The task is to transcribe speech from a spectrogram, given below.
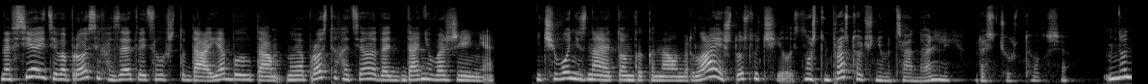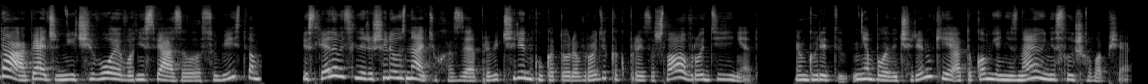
На все эти вопросы Хазе ответил, что да, я был там, но я просто хотела дать дань уважения. Ничего не зная о том, как она умерла и что случилось. Может, он просто очень эмоциональный, расчувствовался. Ну да, опять же, ничего его не связывало с убийством. Исследователи решили узнать у Хазе про вечеринку, которая вроде как произошла, а вроде и нет. И он говорит, не было вечеринки, о таком я не знаю и не слышал вообще.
